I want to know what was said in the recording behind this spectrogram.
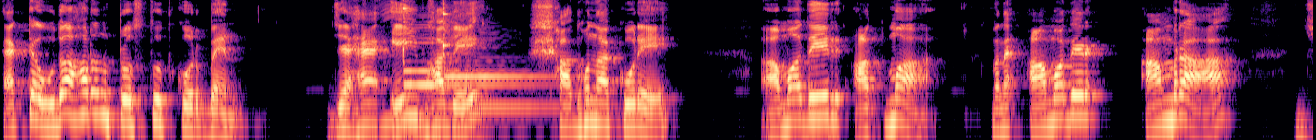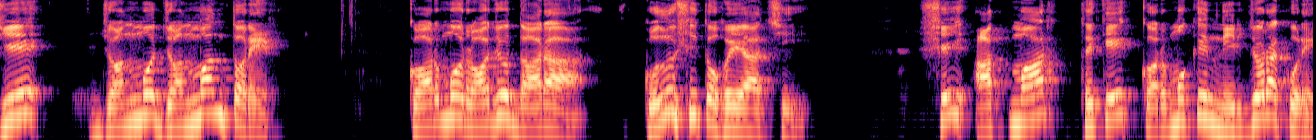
একটা উদাহরণ প্রস্তুত করবেন যে হ্যাঁ এইভাবে সাধনা করে আমাদের আত্মা মানে আমাদের আমরা যে জন্ম জন্মান্তরের কর্মরজ দ্বারা কলুষিত হয়ে আছি সেই আত্মার থেকে কর্মকে নির্জরা করে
